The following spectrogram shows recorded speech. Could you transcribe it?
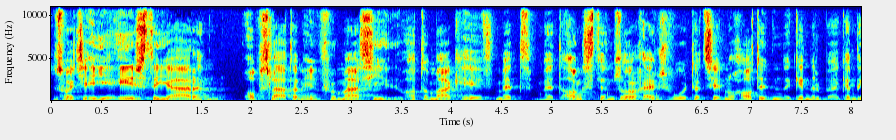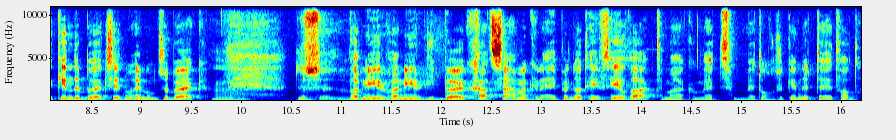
Dus wat je in je eerste jaren opslaat aan informatie wat te maken heeft met, met angst en zorg enzovoort, dat zit nog altijd in de kinderbuik. En de kinderbuik zit nog in onze buik. Hmm. Dus wanneer, wanneer die buik gaat samenknijpen, dat heeft heel vaak te maken met, met onze kindertijd. Want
